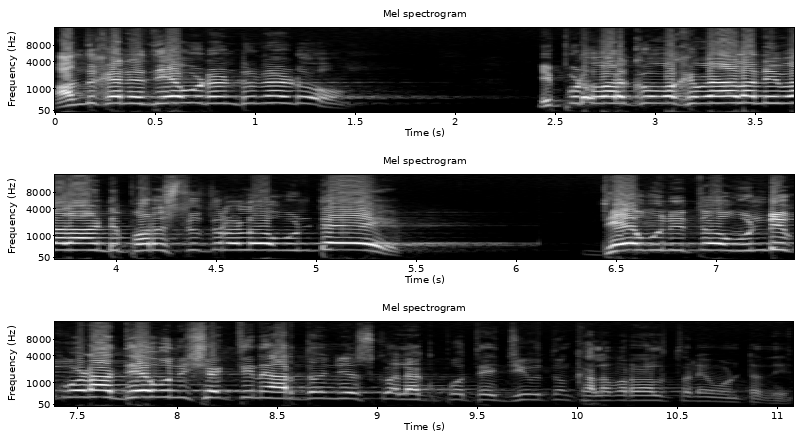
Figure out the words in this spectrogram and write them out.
అందుకనే దేవుడు అంటున్నాడు ఇప్పటి వరకు ఒకవేళ నీవు ఎలాంటి పరిస్థితులలో ఉంటే దేవునితో ఉండి కూడా దేవుని శక్తిని అర్థం చేసుకోలేకపోతే జీవితం కలవరాలతోనే ఉంటుంది.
